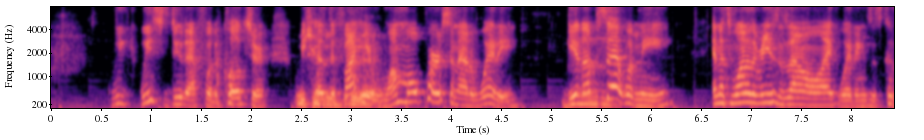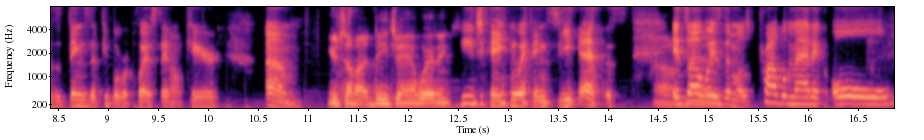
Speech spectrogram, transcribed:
we we should do that for the culture We because if I do hear that. one more person at a wedding get Mm. upset with me, and it's one of the reasons I don't like weddings is because of things that people request they don't care. Um, you talking about DJing weddings? DJing weddings, yes, Oh, it's man. always the most problematic, old,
